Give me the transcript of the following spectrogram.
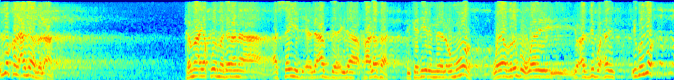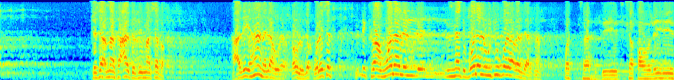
ذق العذاب الآن. كما يقول مثلا السيد لعبده إذا خالفه في كثير من الأمور ويضربه ويعذبه يقول ذق. جزاء ما فعلت فيما سبق. هذه إهانة له قوله ذق وليست للإكرام ولا للندب ولا للوجوب ولا غير ذلك نعم. والتهديد كقوله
